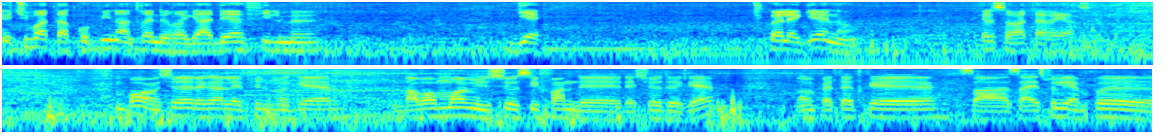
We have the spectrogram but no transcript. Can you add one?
et tu vois ta copine en train de regarder un film gay. Tu connais les gays, non? Quelle sera ta réaction? Bon, je regarde les films guerre. D'abord, moi, je suis aussi fan des, choses de guerre. Donc peut-être que ça, explique un peu,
